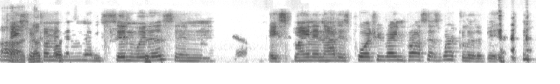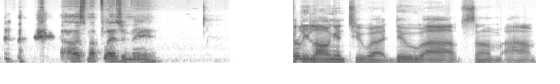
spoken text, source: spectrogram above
Uh, Thanks for coming down and sitting with us and yeah. explaining how this poetry writing process work a little bit. oh, it's my pleasure, man. Really longing to uh, do uh, some um,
